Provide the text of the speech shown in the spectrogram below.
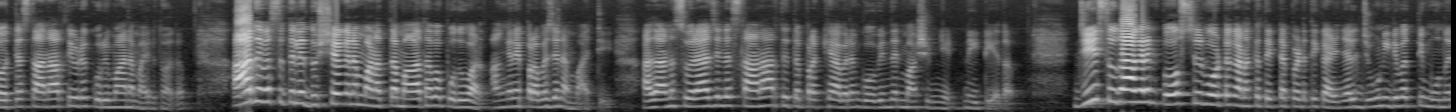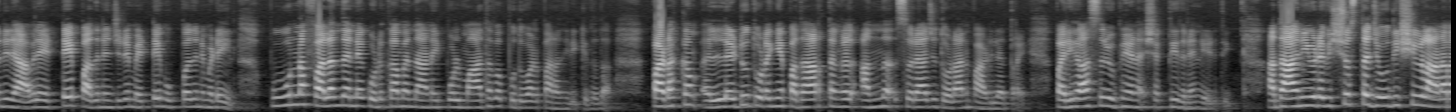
തോറ്റ സ്ഥാനാർത്ഥിയുടെ കുറിമാനമായിരുന്നു അത്. ആ ദിവസത്തിലെ ദുശ്ശകനം മണത്ത മാധവ പൊതുവാൾ അങ്ങനെ പ്രവചനം മാറ്റി. അതാണ് സ്വരാജിന്റെ സ്ഥാനാർത്ഥിത്വ പ്രഖ്യാപനം ഗോവിന്ദൻ മാഷു നീട്ടിയത്. ജി സുധാകരൻ പോസ്റ്റൽ വോട്ട് കണക്ക് തിട്ടപ്പെടുത്തി കഴിഞ്ഞാൽ ജൂൺ ഇരുപത്തി മൂന്നിന് രാവിലെ എട്ട് പതിനഞ്ചിനും എട്ട് മുപ്പതിനും ഇടയിൽ പൂർണ ഫലം തന്നെ കൊടുക്കാമെന്നാണ് ഇപ്പോൾ മാധവ പൊതുവാൾ പറഞ്ഞിരിക്കുന്നത്. പടക്കം ലഡു തുടങ്ങിയ പദാർത്ഥങ്ങൾ അന്ന് സ്വരാജ് തൊടാൻ പാടില്ലത്രേ. പരിഹാസ രൂപേണ ശക്തിധരൻ എഴുതി. അദാനിയുടെ വിശ്വസ്ത ജ്യോതിഷികളാണ്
